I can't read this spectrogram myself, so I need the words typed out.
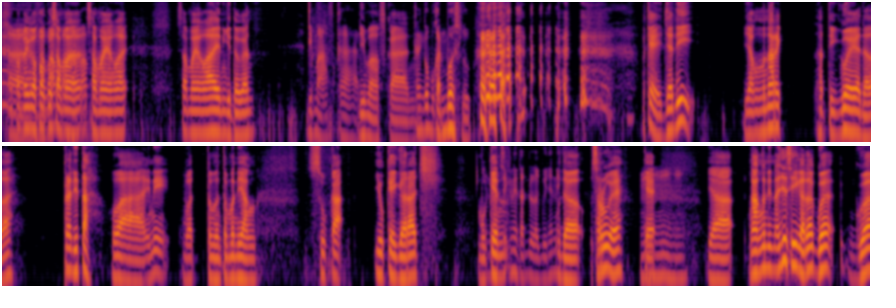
sampai nggak fokus sama nggak sama yang lain sama yang lain gitu kan dimaafkan. dimaafkan Kan gue bukan bos lu. oke jadi yang menarik hati gue adalah Predita wah ini buat teman-teman yang suka UK Garage mungkin Udah nih tadi lagunya nih. udah seru ya kayak Hmm, hmm, ya ngangenin aja sih karena gue gue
